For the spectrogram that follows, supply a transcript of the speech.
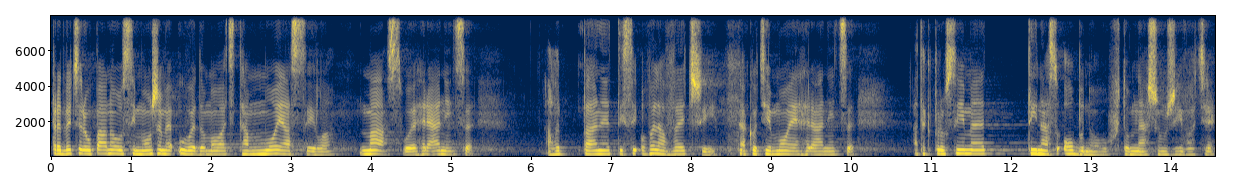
pred Večerou pánov si môžeme uvedomovať, tá moja sila má svoje hranice. Ale páne, ty si oveľa väčší ako tie moje hranice. A tak prosíme, ty nás obnov v tom našom živote.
